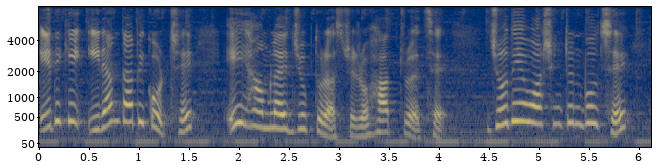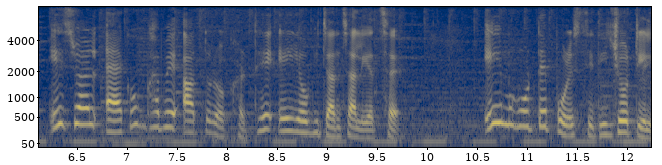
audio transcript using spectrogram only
এদিকে ইরান দাবি করছে এই হামলায় যুক্তরাষ্ট্রেরও হাত রয়েছে। যদিও ওয়াশিংটন বলছে, ইসরায়েল এককভাবে আত্মরক্ষার্থে এই অভিযান চালিয়েছে। এই মুহূর্তে পরিস্থিতি জটিল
